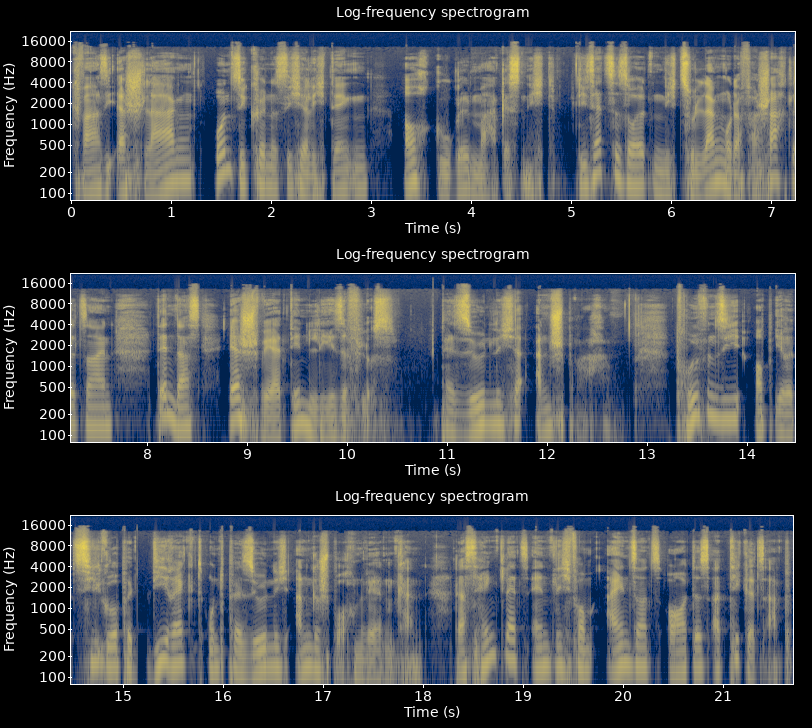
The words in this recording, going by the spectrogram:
quasi erschlagen und Sie können es sicherlich denken, auch Google mag es nicht. Die Sätze sollten nicht zu lang oder verschachtelt sein, denn das erschwert den Lesefluss. Persönliche Ansprache. Prüfen Sie, ob Ihre Zielgruppe direkt und persönlich angesprochen werden kann. Das hängt letztendlich vom Einsatzort des Artikels ab.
